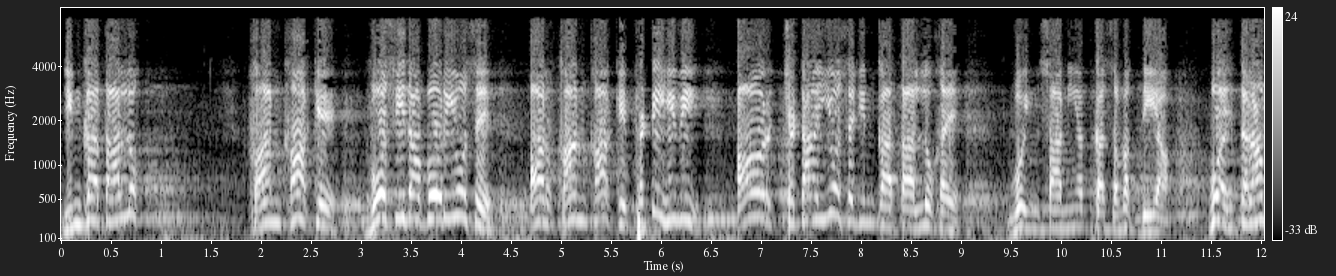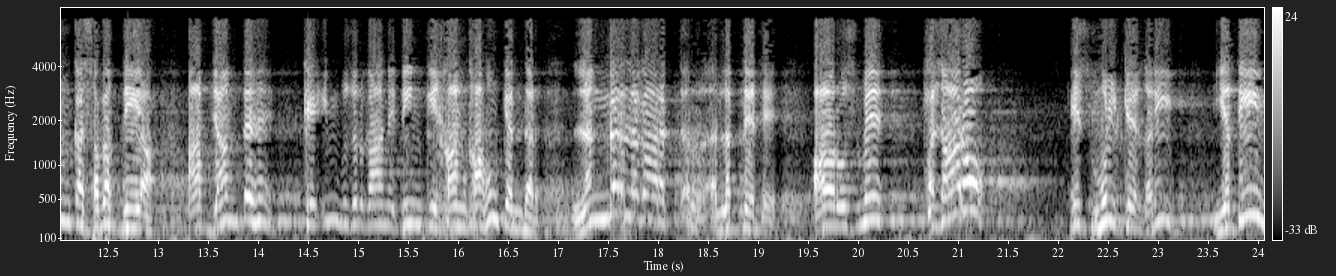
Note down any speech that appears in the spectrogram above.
جن کا تعلق خانخواہ کے بوسیدہ بوریوں سے اور خانخواہ کی پھٹی ہوئی اور چٹائیوں سے جن کا تعلق ہے۔ وہ انسانیت کا سبق دیا، وہ احترام کا سبق دیا۔ آپ جانتے ہیں کہ ان بزرگان دین کی خانخواہوں کے اندر لنگر لگا لگتے تھے اور اس میں ہزاروں اس ملک کے غریب، یتیم،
